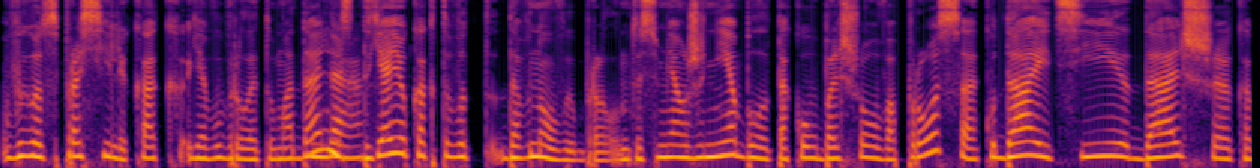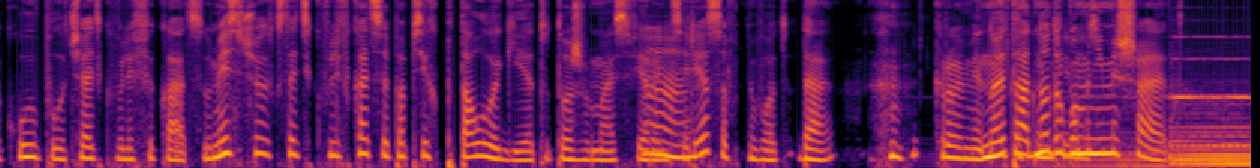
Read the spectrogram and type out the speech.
вы вот спросили, как я выбрала эту модальность. Да. Да, я ее как-то вот давно выбрала. Ну, то есть у меня уже не было такого большого вопроса, куда идти дальше, какую получать квалификацию. У меня есть еще, кстати, квалификация по психопатологии. Это тоже моя сфера М. интересов. Вот, да. Кроме. Но это Как одно другому не интересно. мешает.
